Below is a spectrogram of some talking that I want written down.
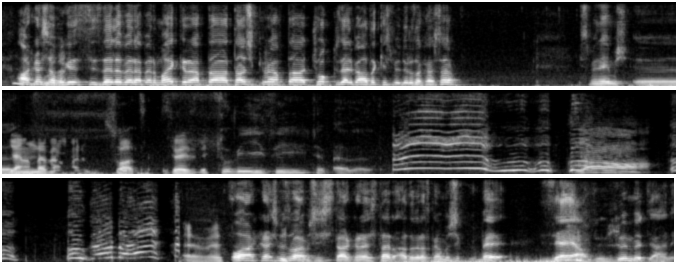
arkadaşlar Burada. bugün sizlerle beraber Minecraft'ta, Taşcraft'ta çok güzel bir ada keşfediyoruz arkadaşlar. İsmi neymiş? Ee, Yanında ben varım. Suat. Svezdi. Suvizi. Evet. O arkadaşımız varmış işte arkadaşlar. Adı biraz karmaşık ve Z yazıyor. Zümrüt yani.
